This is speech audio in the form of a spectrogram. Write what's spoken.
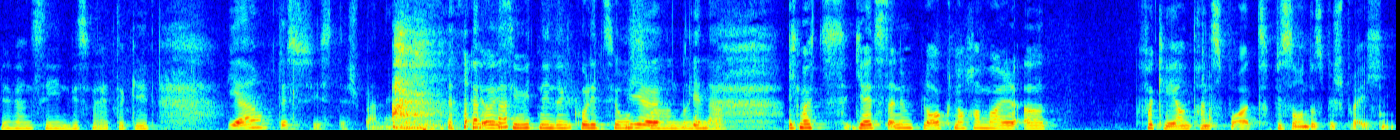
Wir werden sehen, wie es weitergeht. Ja, das ist das Spannende. ja, Sie mitten in den Koalitionsverhandlungen. Ja, genau. Ich möchte jetzt einen Blog noch einmal äh, Verkehr und Transport besonders besprechen.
